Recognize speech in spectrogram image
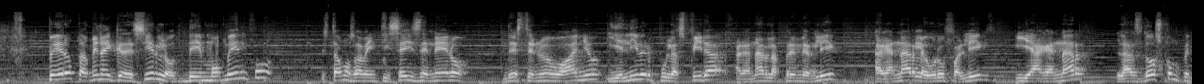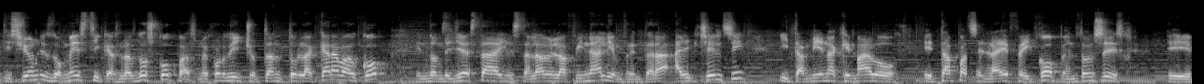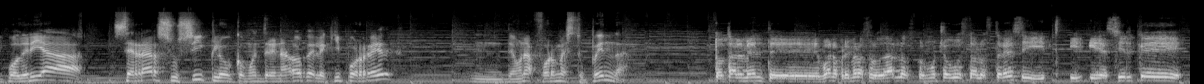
Pero también hay que decirlo, de momento estamos a 26 de enero de este nuevo año y el Liverpool aspira a ganar la Premier League, a ganar la Europa League y a ganar las dos competiciones domésticas, las dos copas, mejor dicho, tanto la Carabao Cup, en donde ya está instalado en la final y enfrentará al Chelsea, y también ha quemado etapas en la FA Cup. Entonces, eh, podría cerrar su ciclo como entrenador del equipo Red mm, de una forma estupenda. Totalmente. Bueno, primero saludarlos con mucho gusto a los tres y, y- decir que,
